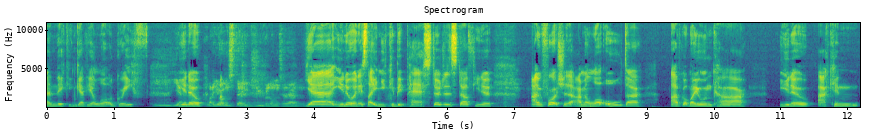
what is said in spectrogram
And they can give you a lot of grief, yeah, you know. like you're on stage, you belong to them. Yeah, you know, and it's like, and you can be pestered and stuff. You know, I'm fortunate. I'm a lot older. I've got my own car. You know, I can.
